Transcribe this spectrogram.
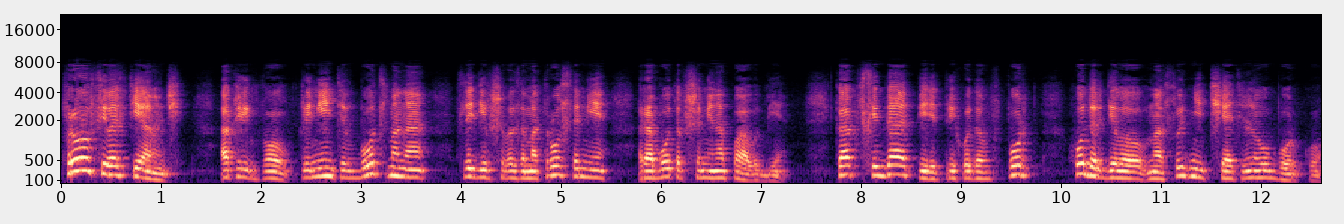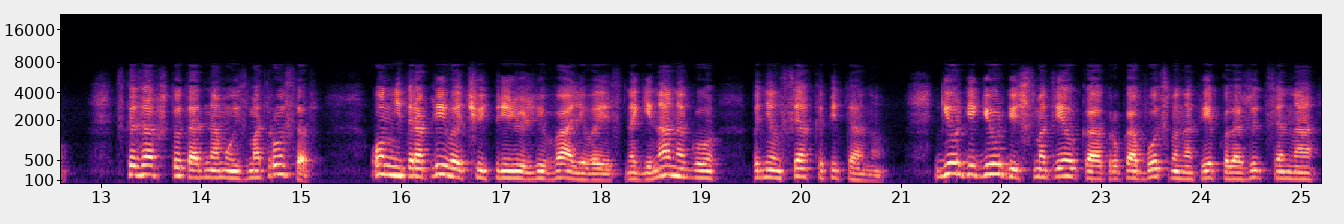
«Фрол Севастьянович!» — окликнул Клементьев боцмана, следившего за матросами, работавшими на палубе. Как всегда, перед приходом в порт Ходор делал на судне тщательную уборку. Сказав что-то одному из матросов, он неторопливо, чуть переливаливаясь ноги на ногу, поднялся к капитану. Георгий Георгиевич смотрел, как рука боцмана крепко ложится на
